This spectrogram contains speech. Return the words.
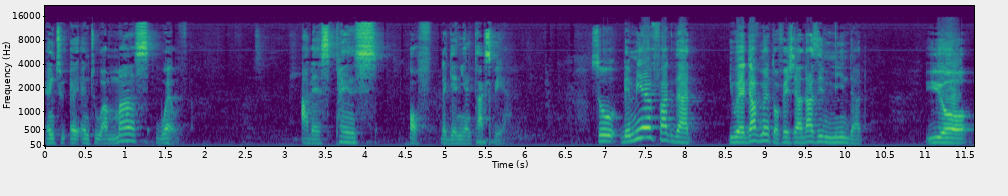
and to, and to amass wealth at the expense of the Ghanaian taxpayer. So the mere fact that you are a government official doesn't mean that your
